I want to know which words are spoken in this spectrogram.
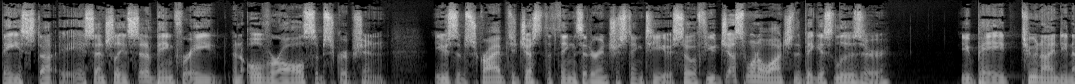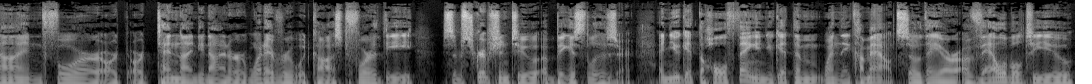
based on essentially instead of being for a an overall subscription, you subscribe to just the things that are interesting to you. So if you just want to watch The Biggest Loser, you pay two ninety nine for or or ten ninety nine or whatever it would cost for the subscription to a Biggest Loser, and you get the whole thing, and you get them when they come out, so they are available to you.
